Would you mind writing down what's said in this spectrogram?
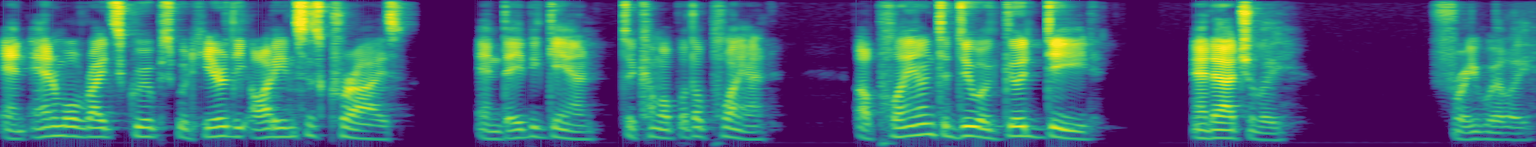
and animal rights groups would hear the audience's cries, and they began to come up with a plan. A plan to do a good deed. And actually, Free Willy.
